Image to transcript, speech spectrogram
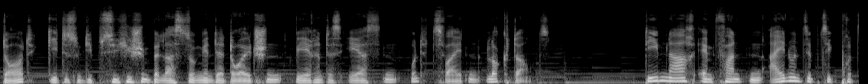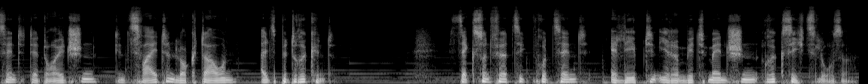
Dort geht es um die psychischen Belastungen der Deutschen während des ersten und zweiten Lockdowns. Demnach empfanden 71 Prozent der Deutschen den zweiten Lockdown als bedrückend. 46 Prozent erlebten ihre Mitmenschen rücksichtsloser.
